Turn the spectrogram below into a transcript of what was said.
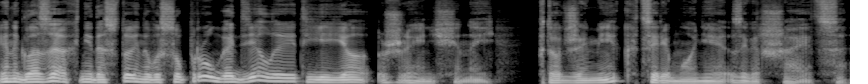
и на глазах недостойного супруга делает ее женщиной. В тот же миг церемония завершается.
